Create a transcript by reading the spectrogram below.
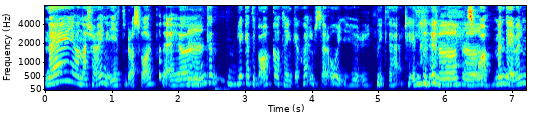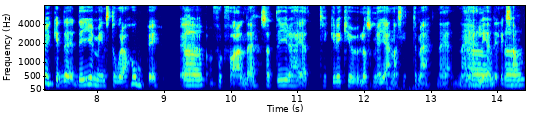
nej, annars har jag inget jättebra svar på det. Jag Nej. kan blicka tillbaka och tänka själv så här, oj, hur gick det här till? Ja, så. Men det är väl mycket, det, det är ju min stora hobby eh, fortfarande. Så det är ju det här jag tycker är kul och som jag gärna sitter med när jag, när jag är ledig. Liksom.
